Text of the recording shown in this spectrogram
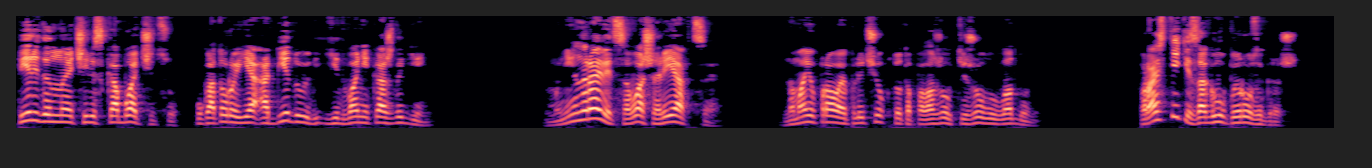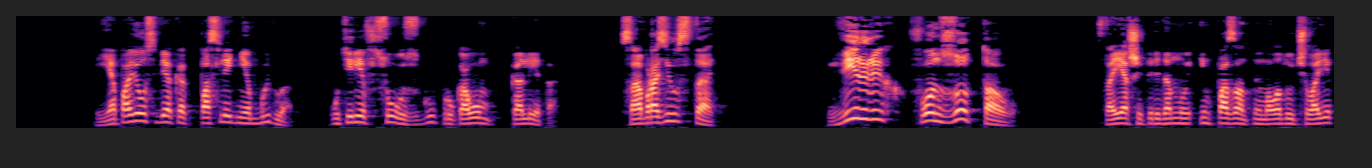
переданная через кабачицу, у которой я обедаю едва не каждый день. Мне нравится ваша реакция. На мое правое плечо кто-то положил тяжелую ладонь. «Простите за глупый розыгрыш!» Я повел себя как последнее быдло, утерев соус с губ рукавом калета. Сообразил встать. «Вильрих фон Зоттау!» Стоявший передо мной импозантный молодой человек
